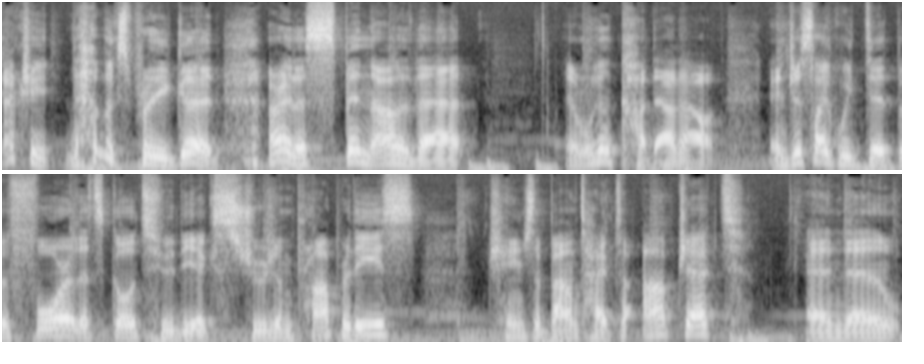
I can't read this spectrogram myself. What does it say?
Actually, that looks pretty good. All right, let's spin out of that, and we're gonna cut that out. And just like we did before, let's go to the extrusion properties, change the bound type to object, and then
